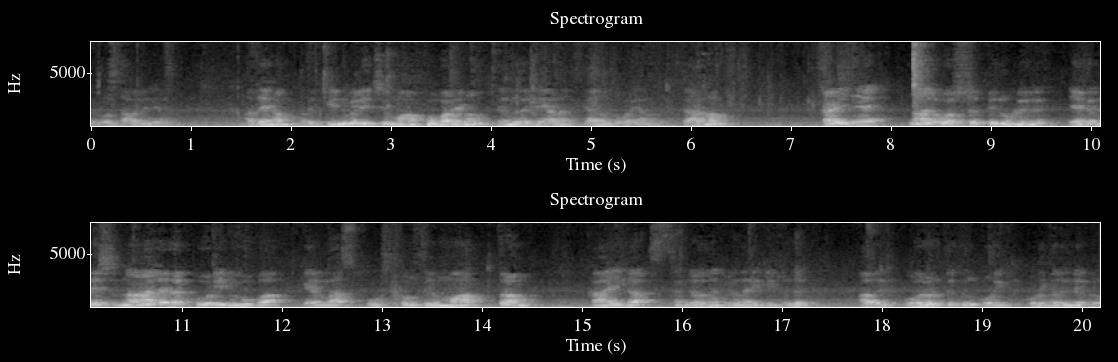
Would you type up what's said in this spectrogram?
ഒരു പ്രസ്താവനയാണ്. അദ്ദേഹം അത് പിൻവലിച്ച് മാപ്പ് പറയണം എന്ന് തന്നെയാണ് ഞാൻ നമുക്ക് പറയാനുള്ളത്. കാരണം കഴിഞ്ഞ നാല് വർഷത്തിനുള്ളിൽ ഏകദേശം നാലര കോടി രൂപ കേരള സ്പോർട്സ് കൗൺസിൽ മാത്രം കായിക സംഘടനകൾ നൽകിയിട്ടുണ്ട്. അത് ഓരോരുത്തർക്കും കൊടു ഒരു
